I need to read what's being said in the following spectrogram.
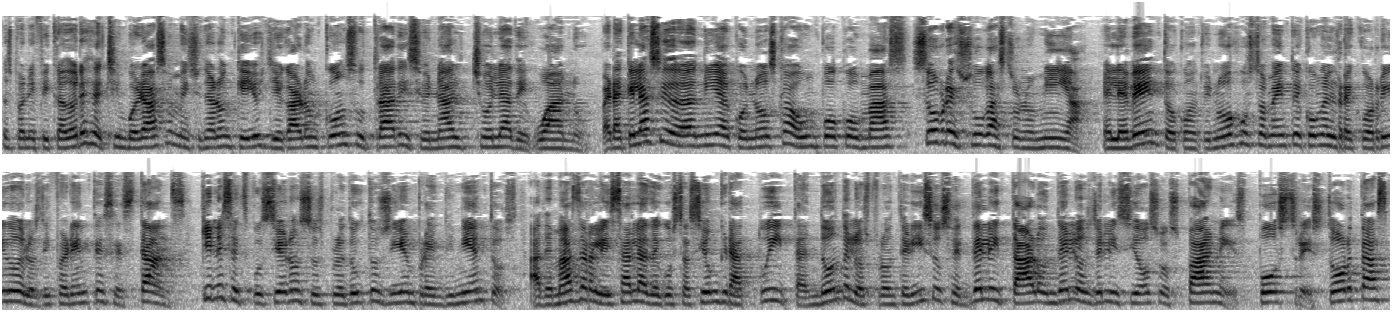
Los panificadores de Chimborazo mencionaron que ellos llegaron con su tradicional chola de guano, para que la ciudadanía conozca un poco más sobre su gastronomía. El evento continuó justamente con el recorrido de los diferentes stands, quienes expusieron sus productos y emprendimientos, además de realizar la degustación gratuita, en donde los fronterizos se deleitaron de los deliciosos panes, postres, tortas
